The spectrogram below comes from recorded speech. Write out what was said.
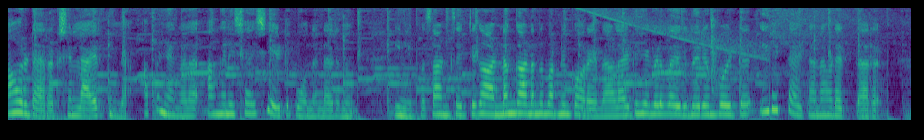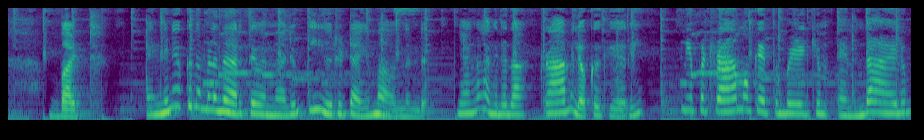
ആ ഒരു ഡയറക്ഷനിലായിരുന്നില്ല അപ്പം ഞങ്ങൾ അങ്ങനെ ശശിയായിട്ട് പോകുന്നുണ്ടായിരുന്നു ഇനിയിപ്പോൾ സൺസെറ്റ് കാണണം കാണണം എന്ന് പറഞ്ഞ് കുറേ നാളായിട്ട് ഞങ്ങൾ വൈകുന്നേരം പോയിട്ട് ഇരുട്ടായിട്ടാണ് അവിടെ എത്താറ്. ബട്ട് എങ്ങനെയൊക്കെ നമ്മൾ നേരത്തെ വന്നാലും ഈ ഒരു ടൈം ആവുന്നുണ്ട്. ഞങ്ങൾ അങ്ങനെ ദാ ട്രാമിലൊക്കെ കയറി ഇനിയിപ്പോൾ ട്രാമൊക്കെ എത്തുമ്പോഴേക്കും എന്തായാലും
